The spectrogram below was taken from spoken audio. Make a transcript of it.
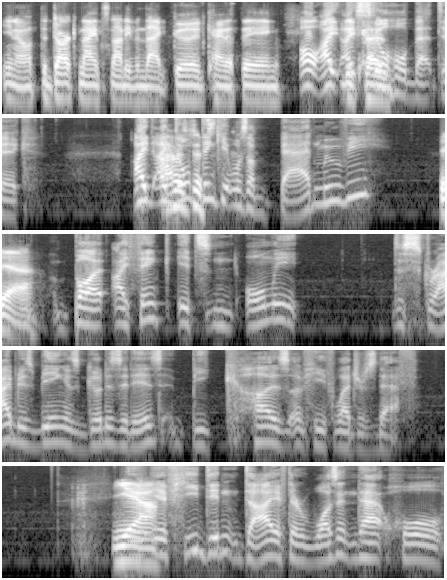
you know, the Dark Knight's not even that good kind of thing. oh i, I still hold that take i, I, I don't just- think it was a bad movie Yeah. but i think it's only described as being as good as it is because of heath ledger's death Yeah. if he didn't die, if there wasn't that whole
